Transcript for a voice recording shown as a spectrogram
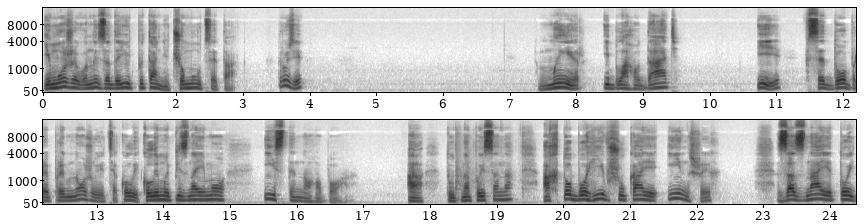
і може вони задають питання, чому це так? Друзі, мир і благодать і все добре примножується, коли? Коли ми пізнаємо істинного Бога. А тут написано: а хто богів шукає інших, зазнає той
